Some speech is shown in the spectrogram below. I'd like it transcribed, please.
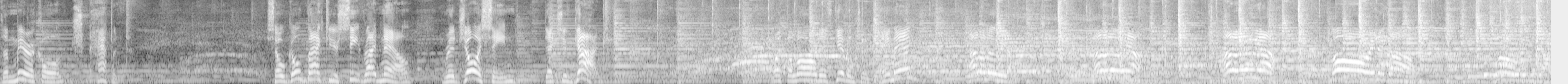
the miracle happened. So go back to your seat right now, rejoicing that you've got what the Lord has given to you. Amen? Hallelujah. Hallelujah. Hallelujah. Glory to God. Glory to God.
